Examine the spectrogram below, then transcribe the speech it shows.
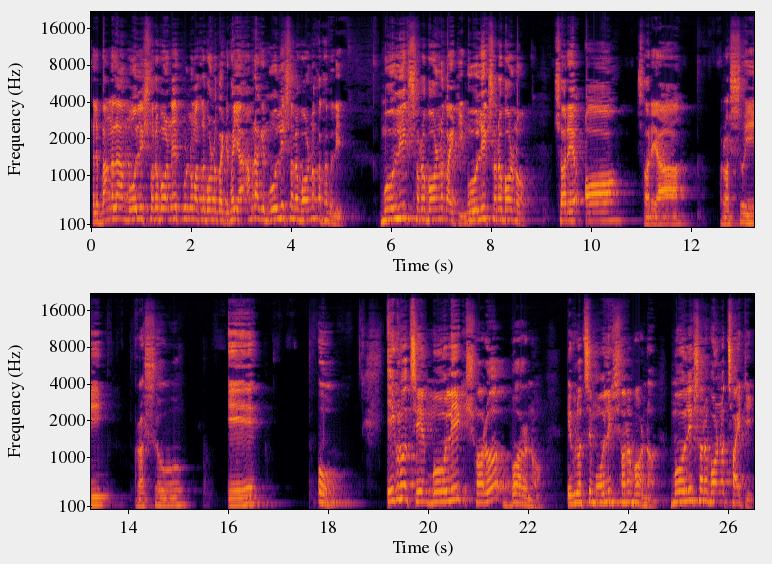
তাহলে বাংলা মৌলিক স্বরবর্ণের পূর্ণমাত্রা বর্ণ কয়টি? ভাইয়া, আমরা আগে মৌলিক স্বরবর্ণ কথা বলি। মৌলিক স্বরবর্ণ কয়টি? মৌলিক স্বরবর্ণ। স্বরে অ, স্বরে আ, রস্বই রস্যৌ এ, ও। এগুলো হচ্ছে মৌলিক স্বরবর্ণ। এগুলো হচ্ছে মৌলিক স্বরবর্ণ। মৌলিক স্বরবর্ণ ছয়টি।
